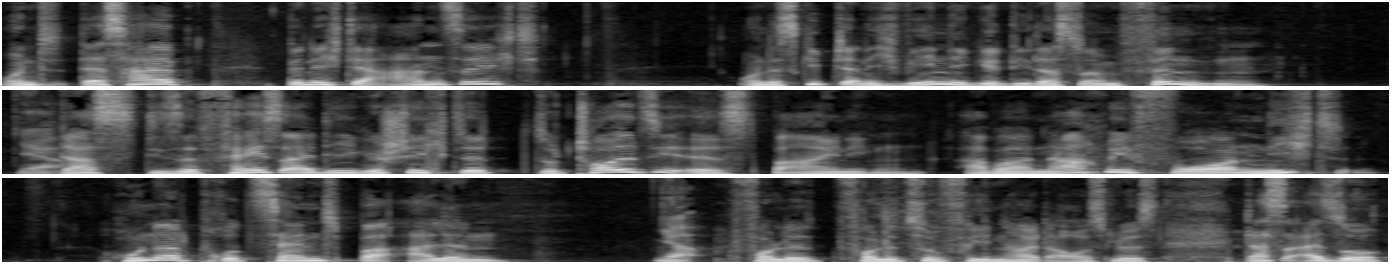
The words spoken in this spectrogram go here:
Und deshalb bin ich der Ansicht, und es gibt ja nicht wenige, die das so empfinden, ja. dass diese Face-ID-Geschichte, so toll sie ist bei einigen, aber nach wie vor nicht 100% bei allen ja. volle, volle Zufriedenheit auslöst. Das also,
